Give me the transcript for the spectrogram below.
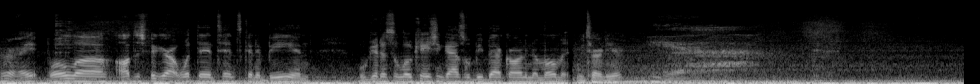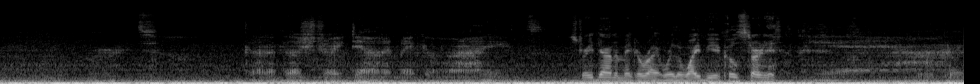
All right. Well, uh, I'll just figure out what the intent's gonna be, and we'll get us a location, guys. We'll be back on in a moment. We turn here. Yeah. All right. Gotta go straight down and make a right. Straight down and make a right where the white vehicles started. Yeah. Okay,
